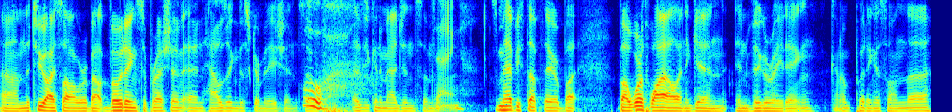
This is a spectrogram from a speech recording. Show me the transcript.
Um, the two I saw were about voting suppression and housing discrimination. So, Ooh, as you can imagine, some dang. some heavy stuff there, but but worthwhile and again invigorating, kind of putting us on the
